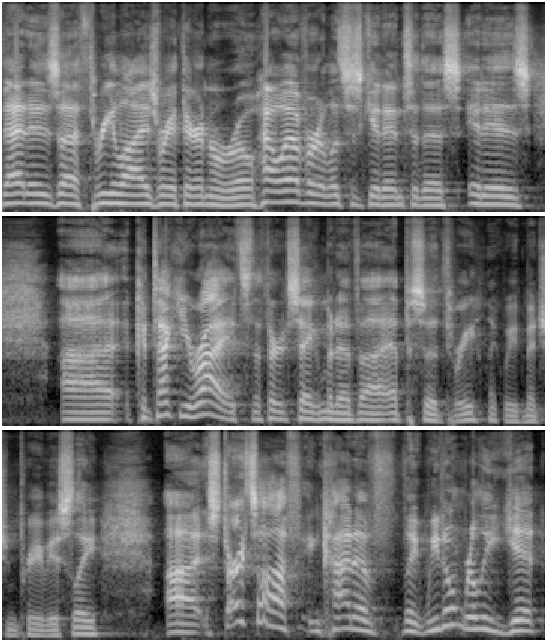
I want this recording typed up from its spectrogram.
That is uh, three lies right there in a row. However, let's just get into this. It is uh, Kentucky Riots, the third segment of uh, episode three, like we've mentioned previously. Uh, starts off in kind of like we don't really get.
